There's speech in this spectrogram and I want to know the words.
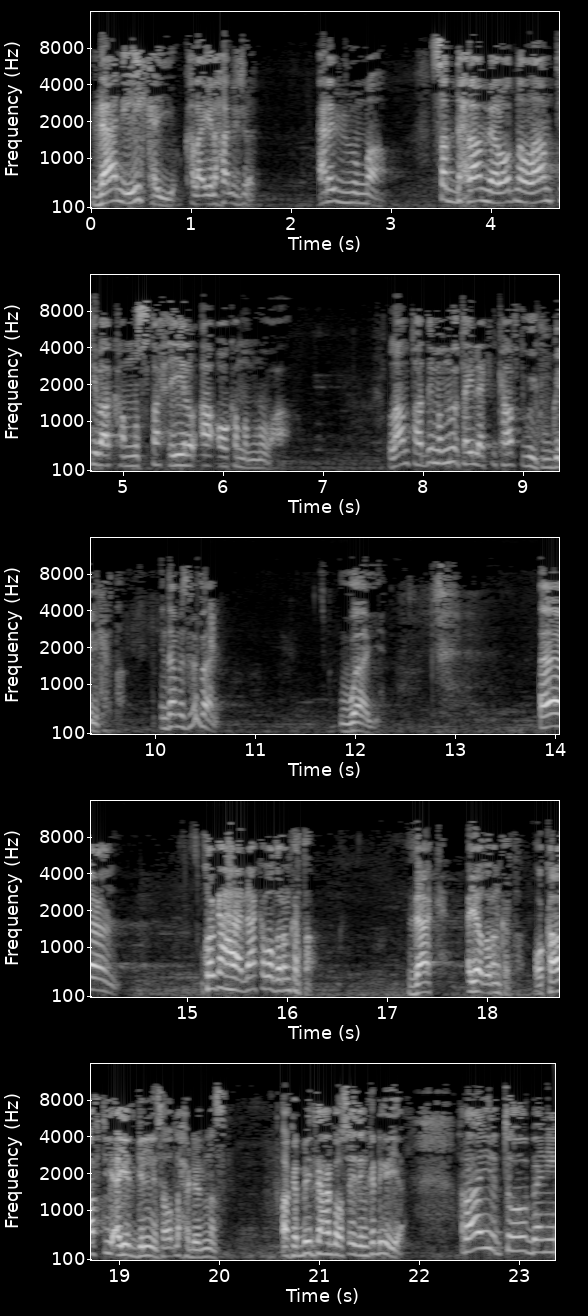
dhani lika kala ilaali sheekh carabiba maaha. Saddexdaa meeloodna laamtiibaa ka mustaxiil ah oo ka mamnuuca. Laamtu hadday mamnuuc tahay laakiin kaafti way kuu geli kartaa. Intaa masl fahni kolkaa haadaaka baad ohan kartaa. Daaka ayaad odhan kartaa. Oo kaaftii ayaad gelinaysa waad la xidhiidhinaysa waa ka beydka xagga hoose idinka dhigaya. Ra'aytu bani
